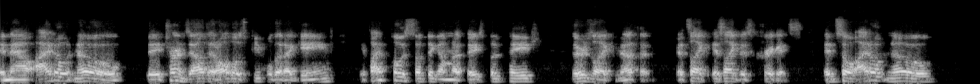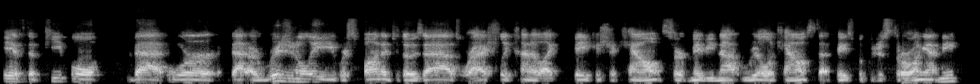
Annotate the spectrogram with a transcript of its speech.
And now I don't know. It turns out that all those people that I gained, if I post something on my Facebook page, there's like nothing. It's like it's like this crickets. And so I don't know if the people that were that originally responded to those ads were actually kind of like fakeish accounts or maybe not real accounts that Facebook was just throwing at me,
